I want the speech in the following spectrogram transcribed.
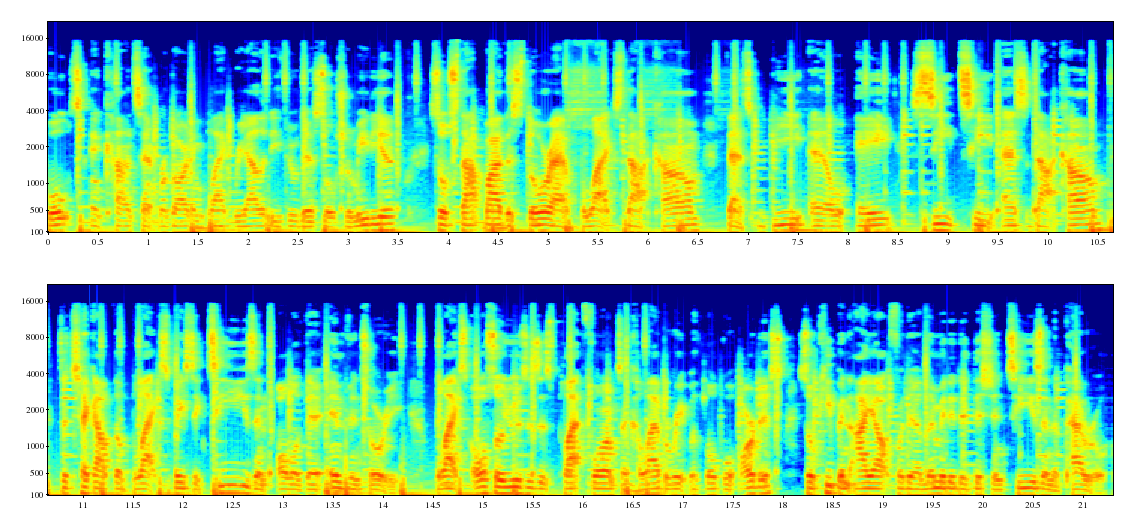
quotes, and content regarding black reality through their social media. So stop by the store at blacts.com. That's B L A C T S.com to check out the Blacts basic tees and all of their inventory. Blacts also uses its platform to collaborate with local artists, so keep an eye out for their limited edition tees and apparel.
